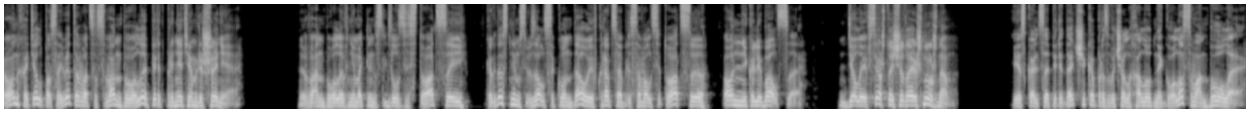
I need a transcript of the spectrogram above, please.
Он хотел посоветоваться с Ван Буэлэ перед принятием решения. Ван Буэлэ внимательно следил за ситуацией. Когда с ним связался Кундао и вкратце обрисовал ситуацию, он не колебался. «Делай всё, что считаешь нужным!» Из кольца передатчика прозвучал холодный голос Ван Буэлэ.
